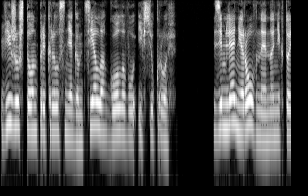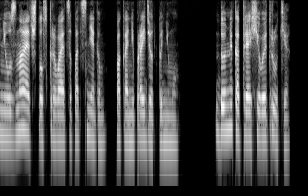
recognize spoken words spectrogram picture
вижу, что он прикрыл снегом тело, голову и всю кровь. Земля неровная, но никто не узнает, что скрывается под снегом, пока не пройдет по нему. Домик отряхивает руки.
